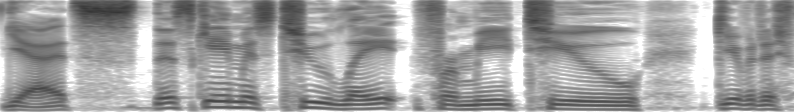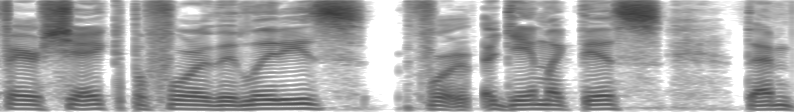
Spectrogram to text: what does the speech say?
yeah, it's this game is too late for me to give it a fair shake before the Liddies for a game like this that I'm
